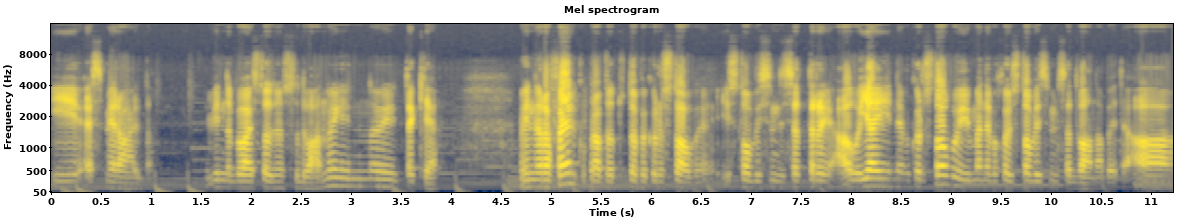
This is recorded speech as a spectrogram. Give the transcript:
і Есмеральда. Він набиває 192. Ну і, ну і таке. Він Рафельку, правда, тут використовує і 183, але я її не використовую, і в мене виходить 182 набити. А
